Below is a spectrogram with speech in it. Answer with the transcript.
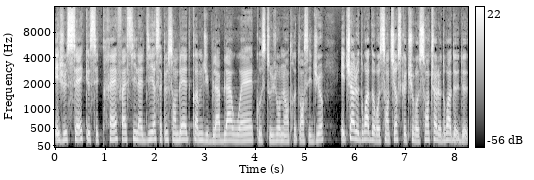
Et je sais que c'est très facile à dire, ça peut sembler être comme du blabla, ouais, cause toujours, mais entre-temps c'est dur. Et tu as le droit de ressentir ce que tu ressens, tu as le droit de,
